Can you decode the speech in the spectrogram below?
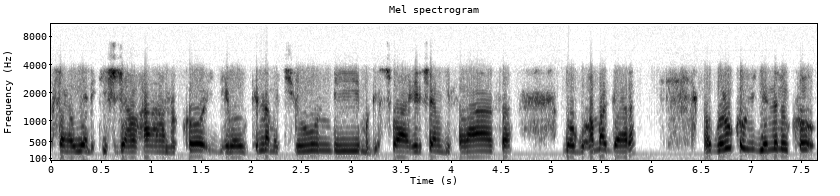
Usanga biyandikishije aho hantu ko igihe bakenera mu kirundi mu giswahili cyangwa mu gifaransa boguhamagara ubwo uko bigenda ni uko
